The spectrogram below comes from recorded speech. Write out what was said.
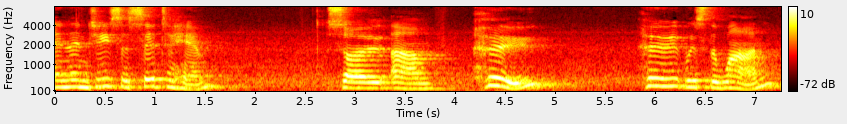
And then Jesus said to him, So, um, who, who was the one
